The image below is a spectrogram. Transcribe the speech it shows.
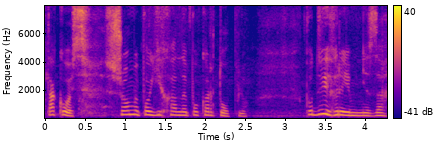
Так ось, що ми поїхали по картоплю. По 2 гривні за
